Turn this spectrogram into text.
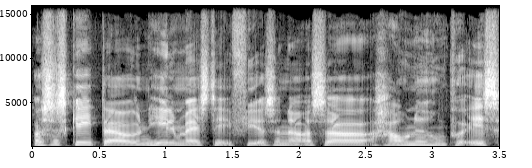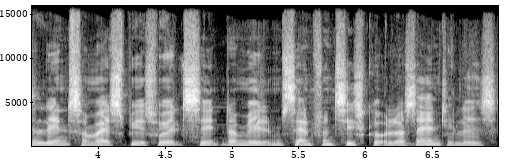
Og så skete der jo en hel masse i 80'erne, og så havnede hun på Esalen, som er et spirituelt center mellem San Francisco og Los Angeles.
